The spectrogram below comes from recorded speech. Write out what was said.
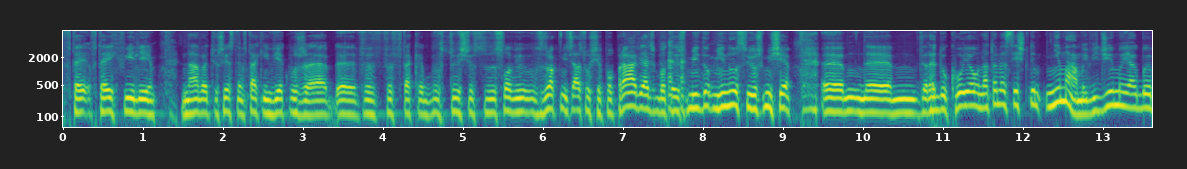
w tej, w tej chwili nawet już jestem w takim wieku, że w, w, w tak jakby oczywiście w cudzysłowie wzrok mi zaczął się poprawiać, bo też minusy już mi się e, e, redukują. Natomiast jeśli nie mamy, widzimy jakby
